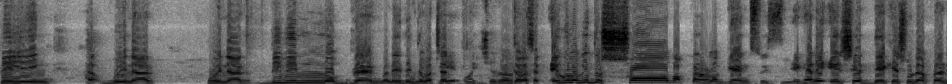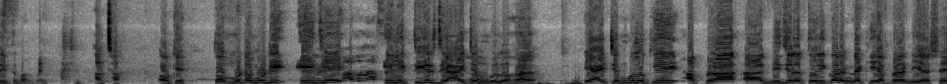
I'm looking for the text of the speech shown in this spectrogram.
পিলিং উইনার উইনার বিভিন্ন ব্র্যান্ড মানে দেখতে পাচ্ছেন দেখতে পাচ্ছেন এগুলো কিন্তু সব আপনার হলো গ্যাং সুইচ এখানে এসে দেখে শুনে আপনারা নিতে পারবেন। আচ্ছা ওকে তো মোটামুটি এই যে ইলেকট্রিকের যে আইটেমগুলো হ্যাঁ এই আইটেমগুলো কি আপনারা নিজেরা তৈরি করেন নাকি আপনারা নিয়ে আসে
